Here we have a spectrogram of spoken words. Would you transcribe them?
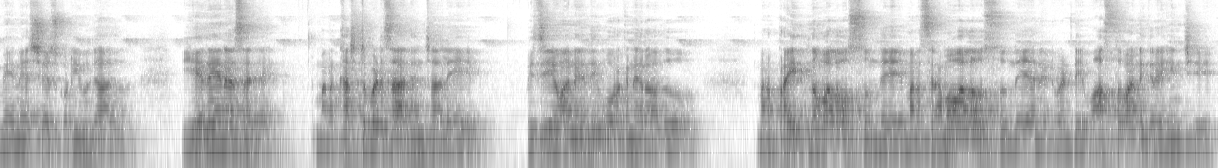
మేనేజ్ చేసుకోవటం ఇవి కాదు. ఏదైనా సరే మనం కష్టపడి సాధించాలి. విజయం అనేది ఊరకనే రాదు. మన ప్రయత్నం వల్ల వస్తుంది మన శ్రమ వల్ల వస్తుంది అనేటువంటి వాస్తవాన్ని గ్రహించి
